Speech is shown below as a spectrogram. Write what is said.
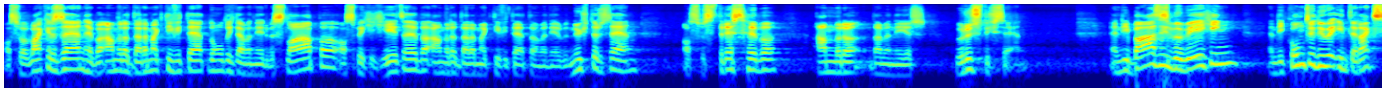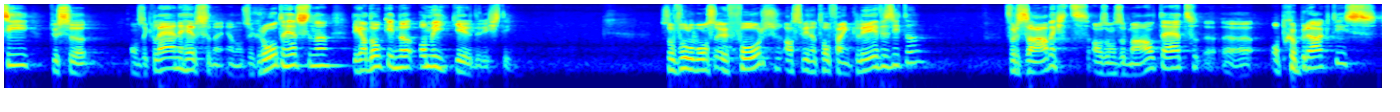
Als we wakker zijn, hebben we andere darmactiviteit nodig dan wanneer we slapen. Als we gegeten hebben, andere darmactiviteit dan wanneer we nuchter zijn. Als we stress hebben, andere dan wanneer rustig zijn. En die basisbeweging en die continue interactie tussen onze kleine hersenen en onze grote hersenen die gaat ook in de omgekeerde richting. Zo voelen we ons eufoor als we in het Hof van Kleven zitten verzadigd als onze maaltijd uh, opgebruikt is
